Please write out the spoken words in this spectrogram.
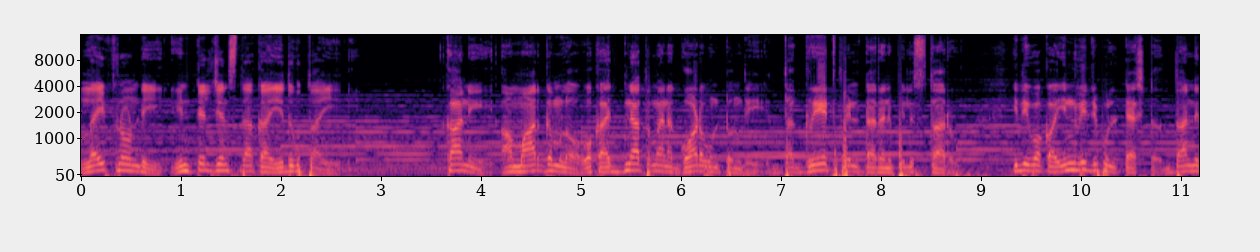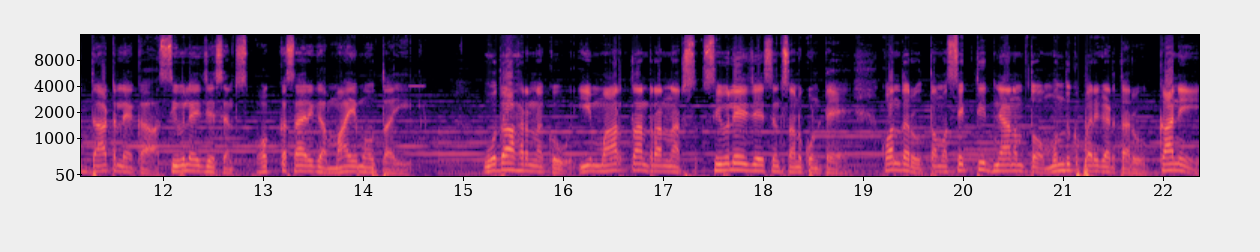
లైఫ్ నుండి ఇంటెలిజెన్స్ దాకా ఎదుగుతాయి. కానీ ఆ మార్గంలో ఒక అజ్ఞాతమైన గోడ ఉంటుంది. ద గ్రేట్ ఫిల్టర్ అని పిలుస్తారు. ఇది ఒక ఇన్విజిబుల్ టెస్ట్ దాన్ని దాటలేక సివిలైజేషన్స్ ఒక్కసారిగా మాయమవుతాయి. ఉదాహరణకు ఈ మార్థాన్ రన్నర్స్ సివిలైజేషన్స్ అనుకుంటే కొందరు తమ శక్తి జ్ఞానంతో ముందుకు పరిగెడతారు కానీ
